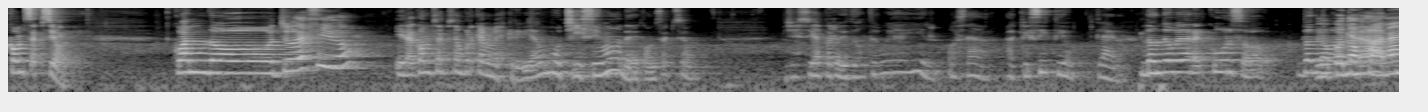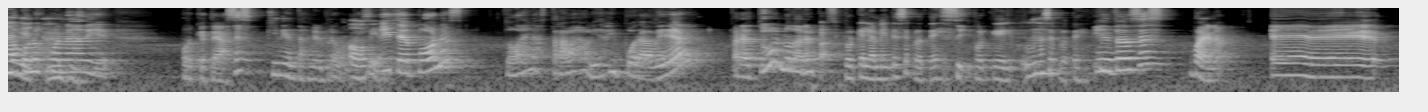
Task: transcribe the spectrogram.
Concepción. Cuando yo decido ir a Concepción, porque me escribían muchísimo de Concepción, yo decía, pero ¿y dónde voy a ir? O sea, ¿a qué sitio? Claro. ¿Dónde voy a dar el curso? ¿Dónde no conozco a, nadie. No conozco a nadie. Porque te haces 500 mil preguntas. Y te pones todas las trabas habidas y por haber para tú no dar el paso. Porque la mente se protege. Sí. Porque uno se protege. Y entonces, bueno, eh,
